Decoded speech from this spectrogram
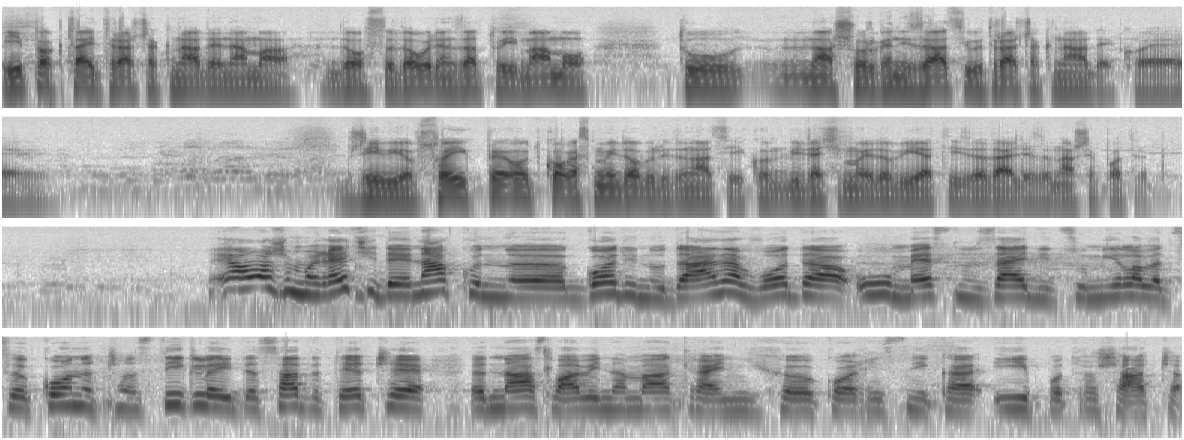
Ipak taj tračak nade nama dosta dovoljan, zato imamo tu našu organizaciju Tračak nade koja je živi od svojih, od koga smo i dobili donacije i da ćemo je dobijati za dalje, za naše potrebe. Evo možemo reći da je nakon e, godinu dana voda u mesnu zajednicu Milavac konačno stigla i da sada teče na slavinama krajnjih e, korisnika i potrošača.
